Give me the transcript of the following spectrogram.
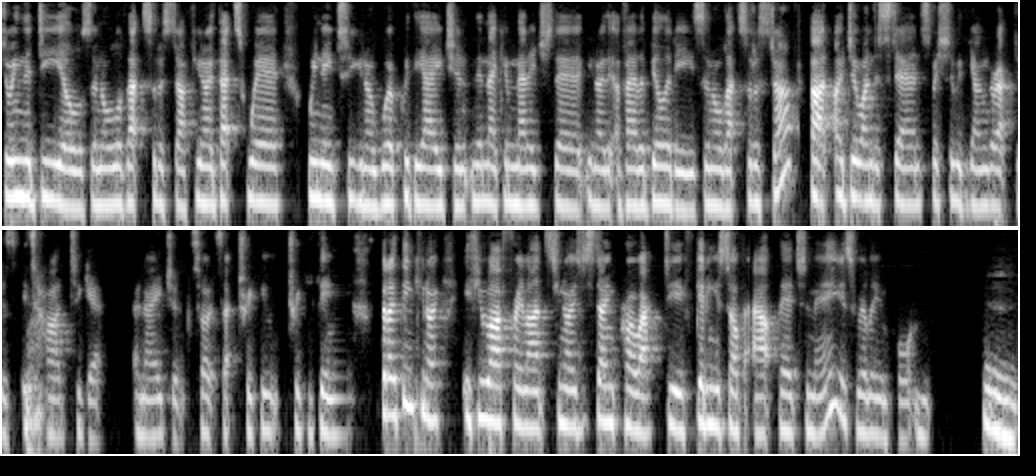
doing the deals and all of that sort of stuff. You know that's where we need to you know work with the agent and then they can manage their you know the availabilities and all that sort of stuff. But i do understand especially with younger actors it's hard to get an agent. So it's that tricky, tricky thing. But I think, you know, if you are freelance, you know, staying proactive, getting yourself out there to me is really important. Mm.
